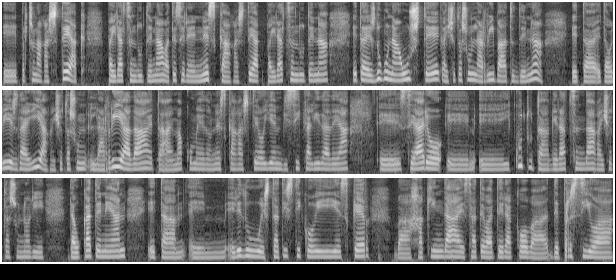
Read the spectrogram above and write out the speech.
e, pertsona gazteak pairatzen dutena, batez ere neska gazteak pairatzen dutena eta ez duguna uste gaixotasun larri bat dena eta eta hori ez da egia, gaixotasun larria da eta emakume edo neska gazte hoien bizikalidadea e, zeharo e, e, ikututa geratzen da gaixotasun hori daukatenean eta e, eredu estatistikoi esker ba, jakinda ezate baterako ba, depresioa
